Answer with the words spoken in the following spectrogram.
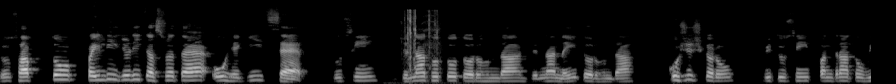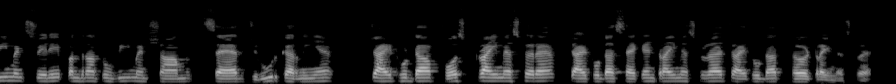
ਸੋ ਸਭ ਤੋਂ ਪਹਿਲੀ ਜਿਹੜੀ ਕਸਰਤ ਹੈ ਉਹ ਹੈਗੀ ਸੈਰ। ਤੁਸੀਂ ਜਿੰਨਾ ਤੋਂ ਤੋਂ ਤੁਰ ਹੁੰਦਾ, ਜਿੰਨਾ ਨਹੀਂ ਤੁਰ ਹੁੰਦਾ, ਕੋਸ਼ਿਸ਼ ਕਰੋ ਵੀ ਤੁਸੀਂ 15 ਤੋਂ 20 ਮਿੰਟ ਸਵੇਰੇ 15 ਤੋਂ 20 ਮਿੰਟ ਸ਼ਾਮ ਸੈਰ ਜ਼ਰੂਰ ਕਰਨੀ ਹੈ। ਚਾਹੇ ਤੁਹਾਡਾ ਫਰਸਟ ਟ੍ਰਾਈਮੈਸਟਰ ਹੈ, ਚਾਹੇ ਤੁਹਾਡਾ ਸੈਕੰਡ ਟ੍ਰਾਈਮੈਸਟਰ ਹੈ, ਚਾਹੇ ਤੁਹਾਡਾ ਥਰਡ ਟ੍ਰਾਈਮੈਸਟਰ ਹੈ।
